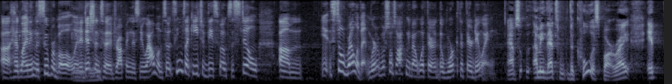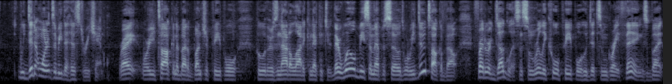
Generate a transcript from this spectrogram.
uh, headlining the Super Bowl in mm-hmm. addition to dropping this new album. So it seems like each of these folks is still. Um, it's still relevant. We're, we're still talking about what they're the work that they're doing. Absolutely. I mean, that's the coolest part, right? If we didn't want it to be the History Channel, right? Where you're talking about a bunch of people who there's not a lot of connection to. There will be some episodes where we do talk about Frederick Douglass and some really cool people who did some great things. But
